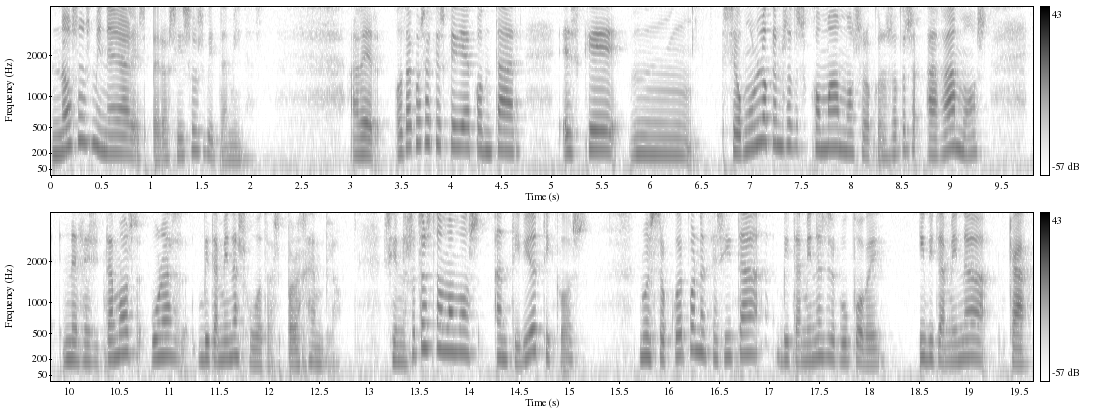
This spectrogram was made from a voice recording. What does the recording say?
No sus minerales, pero sí sus vitaminas. A ver, otra cosa que os quería contar es que mm, según lo que nosotros comamos o lo que nosotros hagamos, necesitamos unas vitaminas u otras. Por ejemplo, si nosotros tomamos antibióticos, nuestro cuerpo necesita vitaminas del grupo B y vitamina K.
